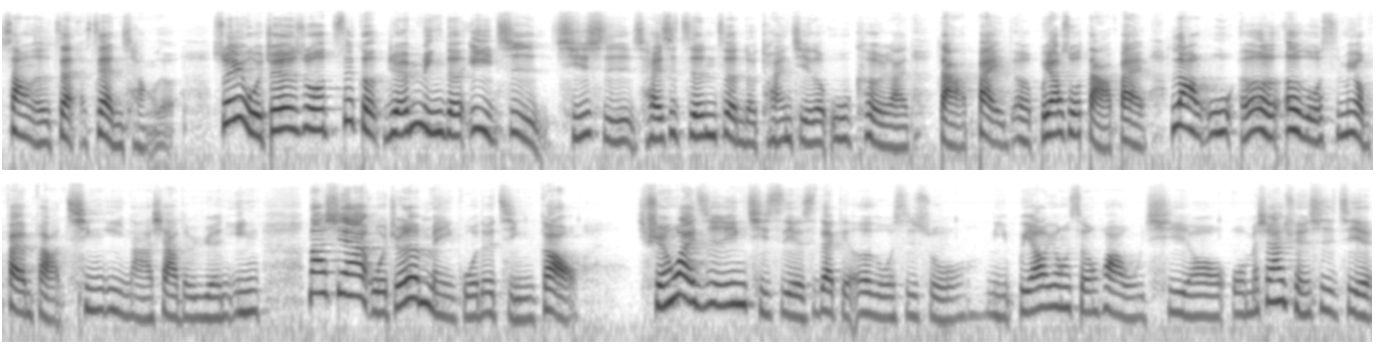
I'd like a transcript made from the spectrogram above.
上了战战场了，所以我觉得说，这个人民的意志其实才是真正的团结了乌克兰，打败呃，不要说打败，让乌俄俄罗斯没有办法轻易拿下的原因。那现在我觉得美国的警告。弦外之音其实也是在给俄罗斯说，你不要用生化武器哦。我们现在全世界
